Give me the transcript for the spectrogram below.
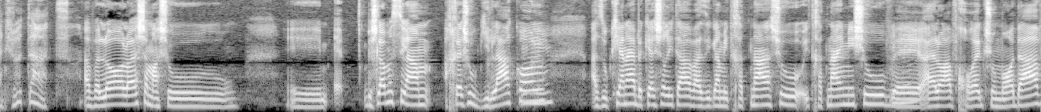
אני לא יודעת, אבל לא, לא היה שם משהו... אה, בשלב מסוים, אחרי שהוא גילה הכל, אז הוא כן היה בקשר איתה, ואז היא גם התחתנה, שהוא, התחתנה עם מישהו, והיה לו אב חורג שהוא מאוד אהב,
